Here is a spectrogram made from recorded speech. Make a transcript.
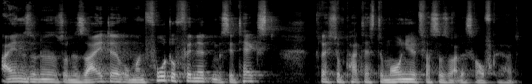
Eine so, eine so eine Seite, wo man ein Foto findet, ein bisschen Text, vielleicht so ein paar Testimonials, was da so alles raufgehört.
